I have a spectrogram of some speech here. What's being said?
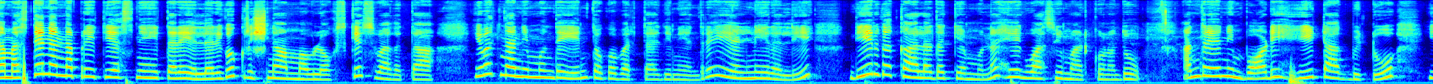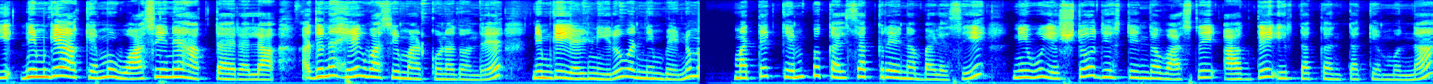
ನಮಸ್ತೆ ನನ್ನ ಪ್ರೀತಿಯ ಸ್ನೇಹಿತರೆ, ಎಲ್ಲರಿಗೂ ಕೃಷ್ಣ ಅಮ್ಮ ವ್ಲಾಗ್ಸ್ಗೆ ಸ್ವಾಗತ. ಇವತ್ತು ನಾನು ನಿಮ್ಮ ಮುಂದೆ ಏನು ತೊಗೊಬರ್ತಾ ಇದ್ದೀನಿ ಅಂದರೆ, ಎಳ್ನೀರಲ್ಲಿ ದೀರ್ಘಕಾಲದ ಕೆಮ್ಮನ್ನು ಹೇಗೆ ವಾಸಿ ಮಾಡ್ಕೊಳೋದು. ಅಂದರೆ ನಿಮ್ಮ ಬಾಡಿ ಹೀಟ್ ಆಗಿಬಿಟ್ಟು ನಿಮಗೆ ಆ ಕೆಮ್ಮು ವಾಸಿನೇ ಆಗ್ತಾ ಇರಲ್ಲ. ಅದನ್ನು ಹೇಗೆ ವಾಸಿ ಮಾಡ್ಕೊಳೋದು ಅಂದರೆ, ನಿಮಗೆ ಎಳ್ನೀರು, ಒಂದು ನಿಂಬೆಹಣ್ಣು ಮತ್ತು ಕೆಂಪು ಕಲ್ಸಕ್ಕರೆನ ಬಳಸಿ ನೀವು ಎಷ್ಟೋ ದಿವಸದಿಂದ ವಾಸಿ ಆಗದೇ ಇರತಕ್ಕಂಥ ಕೆಮ್ಮನ್ನು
